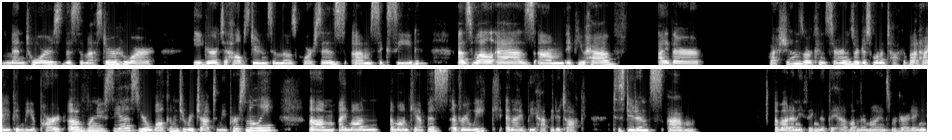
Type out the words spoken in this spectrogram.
mentors this semester who are eager to help students in those courses um, succeed, as well as um, if you have either questions or concerns or just want to talk about how you can be a part of Renew CS, you're welcome to reach out to me personally. Um, I'm on I'm on campus every week and I'd be happy to talk to students um, about anything that they have on their minds regarding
